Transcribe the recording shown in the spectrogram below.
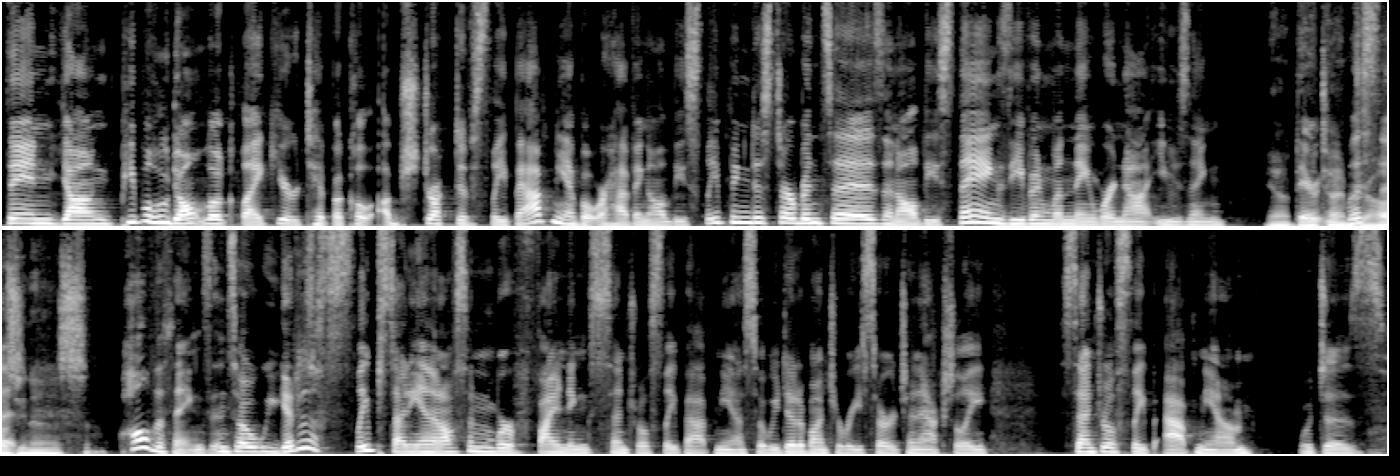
thin young people who don't look like your typical obstructive sleep apnea but were having all these sleeping disturbances and all these things even when they were not using Yeah, daytime illicit- drowsiness. all the things. And so we get a sleep study, and then all of a sudden we're finding central sleep apnea. So we did a bunch of research, and actually, central sleep apnea, which is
